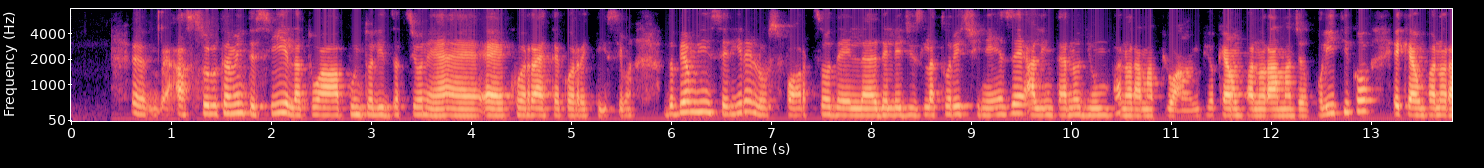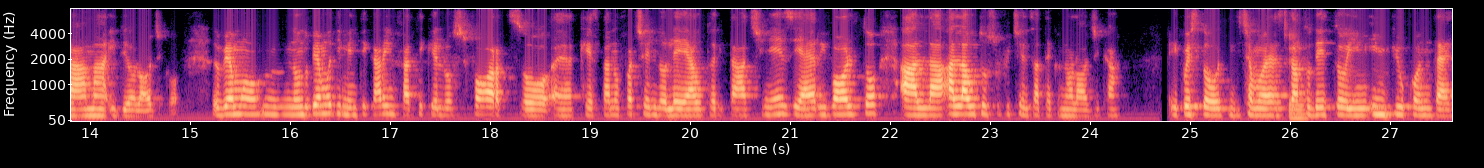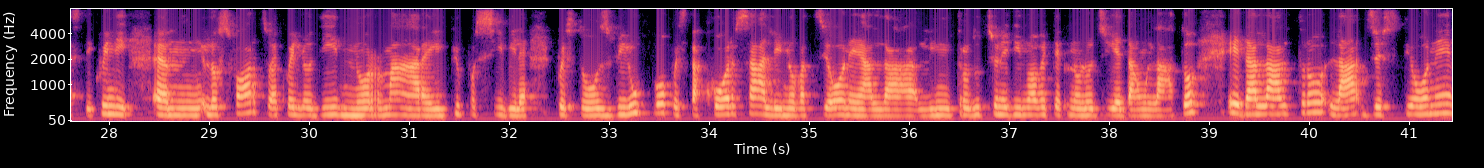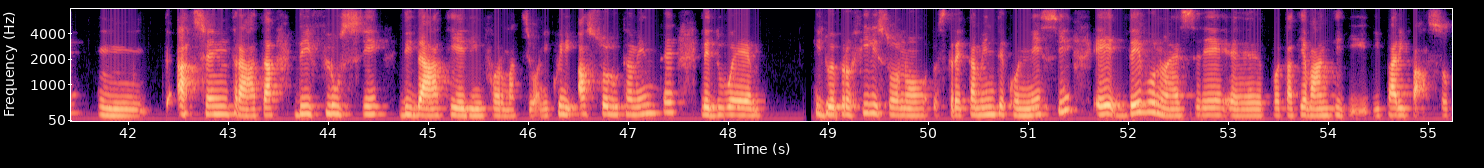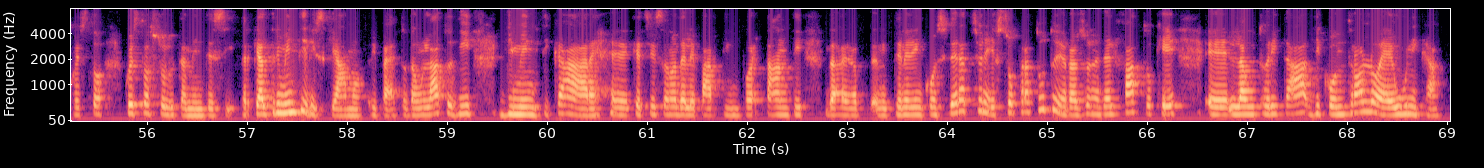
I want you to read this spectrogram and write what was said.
Eh, assolutamente sì, la tua puntualizzazione è, è, corretta, è correttissima. Dobbiamo inserire lo sforzo del, del, legislatore cinese all'interno di un panorama più ampio, che è un panorama geopolitico e che è un panorama ideologico. Dobbiamo, non dobbiamo dimenticare infatti che lo sforzo eh, che stanno facendo le autorità cinesi è rivolto alla, all'autosufficienza tecnologica e questo diciamo, è stato sì. detto in, in, più contesti. Quindi ehm, lo sforzo è quello di normare il più possibile questo sviluppo, questa corsa all'innovazione, alla, all'introduzione di nuove tecnologie da un lato e dall'altro la gestione mh, accentrata dei flussi di dati e di informazioni. Quindi assolutamente le due i due profili sono strettamente connessi e devono essere eh, portati avanti di, di pari passo, questo, questo, assolutamente sì, perché altrimenti rischiamo, ripeto, da un lato di dimenticare eh, che ci sono delle parti importanti da eh, tenere in considerazione e soprattutto in ragione del fatto che eh, l'autorità di controllo è unica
